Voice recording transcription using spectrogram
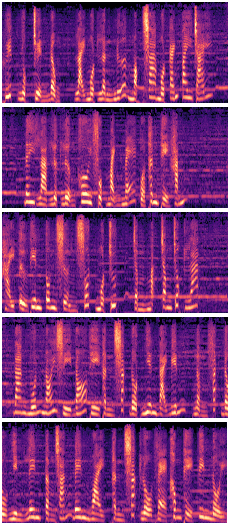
Huyết nhục chuyển động, lại một lần nữa mọc ra một cánh tay trái. Đây là lực lượng khôi phục mạnh mẽ của thân thể hắn. Hải tử thiên tôn sườn sốt một chút, trầm mặt trong chốc lát. Đang muốn nói gì đó thì thần sắc đột nhiên đại biến, ngẩng phát đầu nhìn lên tầng sáng bên ngoài, thần sắc lộ vẻ không thể tin nổi.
